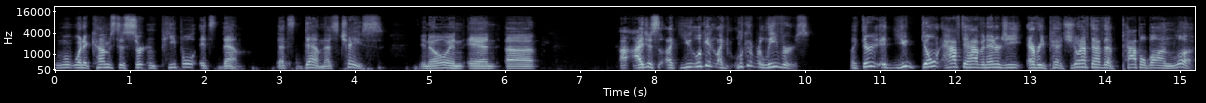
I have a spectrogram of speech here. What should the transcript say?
w- when it comes to certain people, it's them. That's them. That's Chase. You know, and and uh I, I just like you look at like look at relievers. Like there, it, you don't have to have an energy every pitch. You don't have to have that Papelbon look.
